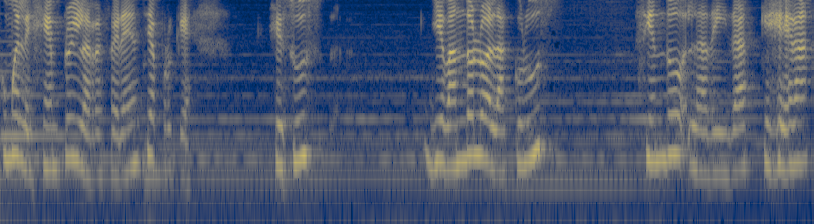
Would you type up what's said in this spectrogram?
como el ejemplo y la referencia, porque Jesús llevándolo a la cruz, siendo la deidad que era,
